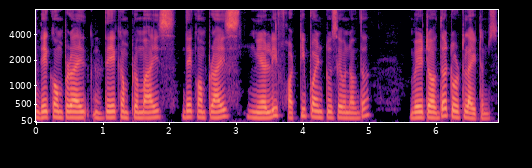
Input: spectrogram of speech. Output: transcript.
they comprise they compromise they comprise nearly 40.27 of the weight of the total items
